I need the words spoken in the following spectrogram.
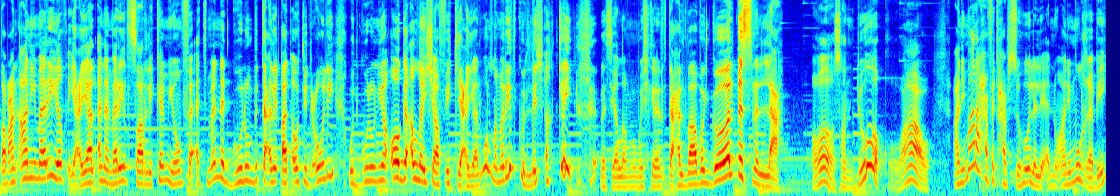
طبعا أني مريض. يا عيال أنا مريض صار لي كم يوم فأتمنى تقولون بالتعليقات أو تدعوا لي وتقولون يا اوجا الله يشافيك يا عيال. والله مريض كلش. okay. بس يلا مو مشكلة نفتح الباب ونقول بسم الله. أوه صندوق. wow. أني ما راح افتحه بسهولة لأنه أني مو غبي.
